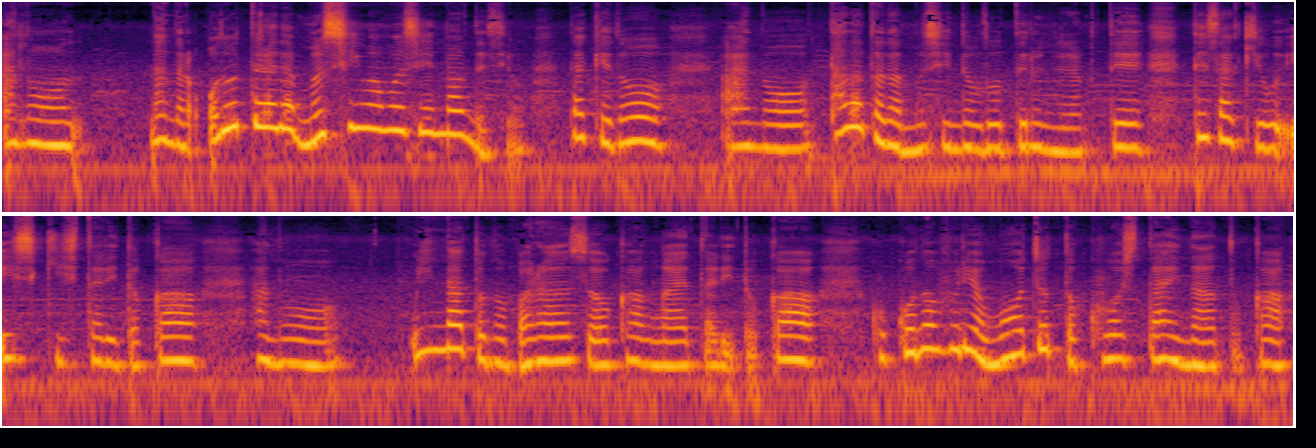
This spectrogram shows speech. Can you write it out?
あのなんだろう踊ってる間無心は無心なんですよ。だけどあのただただ無心で踊ってるんじゃなくて手先を意識したりとかあのみんなとのバランスを考えたりとかここの振りをもうちょっとこうしたいなとか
